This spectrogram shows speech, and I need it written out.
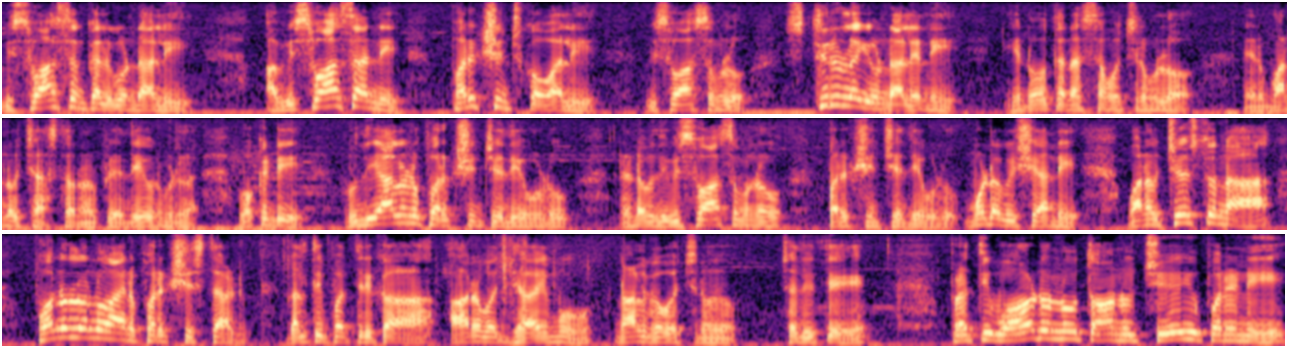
విశ్వాసం కలిగి ఉండాలి. ఆ విశ్వాసాన్ని పరీక్షించుకోవాలి. విశ్వాసంలో స్థిరులై ఉండాలని ఈ నూతన సంవత్సరంలో నేను మనవి చేస్తాను. ప్రియ దేవుని బిడ్డల ఒకటి హృదయాలను పరీక్షించే దేవుడు రెండవది విశ్వాసమును పరీక్షించే దేవుడు. మూడవ విషయాన్ని మనం చేస్తున్న పనులను ఆయన పరీక్షిస్తాడు. గల్తీ పత్రిక ఆరవ అధ్యాయము నాలుగవ వచనం చదివితే ప్రతి వాడును తాను చేయు పనిని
